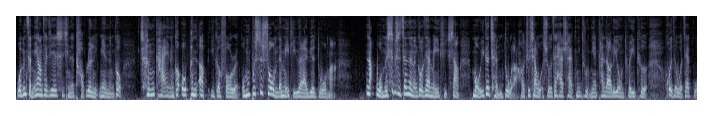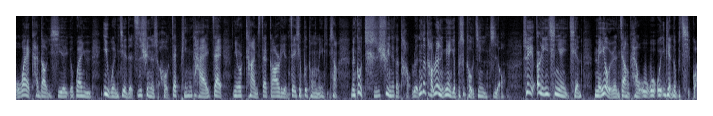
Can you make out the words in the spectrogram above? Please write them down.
我们怎么样在这些事情的讨论里面能够撑开，能够 open up 一个 forum。我们不是说我们的媒体越来越多吗？那我们是不是真的能够在媒体上某一个程度了？哈，就像我说，在 Hashtag MeToo 里面看到利用推特，或者我在国外看到一些有关于译文界的资讯的时候，在平台、在 New York Times、在 Guardian 在一些不同的媒体上，能够持续那个讨论。那个讨论里面也不是口径一致哦。所以，二零一七年以前没有人这样看我，我我一点都不奇怪。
